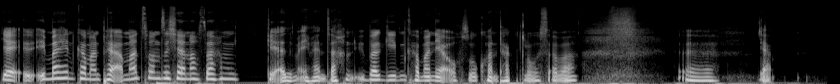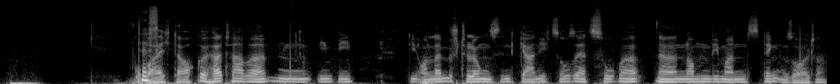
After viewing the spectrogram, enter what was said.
Ja, immerhin kann man per Amazon sich ja noch Sachen, also ich meine, Sachen übergeben kann man ja auch so kontaktlos, aber äh, ja. Wobei das, ich da auch gehört habe, hm, irgendwie, die Online-Bestellungen sind gar nicht so sehr zugenommen, wie man es denken sollte.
